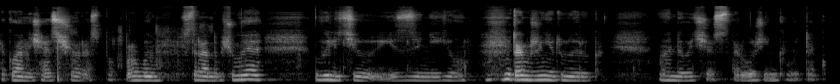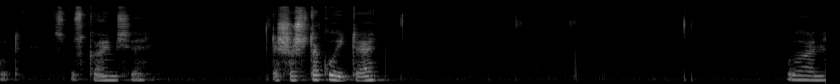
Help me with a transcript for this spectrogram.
Так, ладно, сейчас еще раз попробуем. Странно, почему я вылетел из-за нее? Там же нету дырок. Ладно, давайте сейчас осторожненько вот так вот спускаемся. Да что ж такое-то, а? Ладно.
